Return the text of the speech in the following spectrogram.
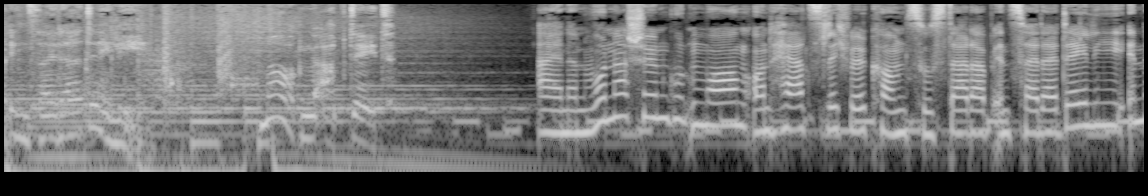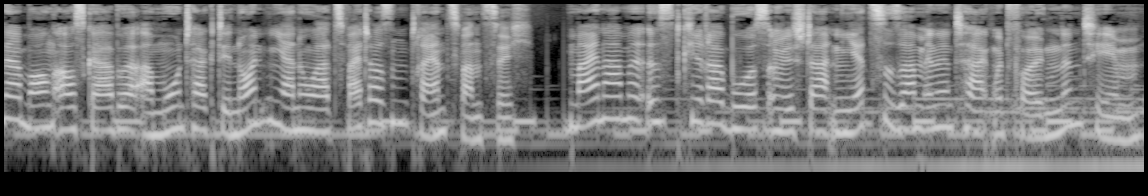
Startup Insider Daily. Morgen Update. Einen wunderschönen guten Morgen und herzlich willkommen zu Startup Insider Daily in der Morgenausgabe am Montag, den 9. Januar 2023. Mein Name ist Kira Burs und wir starten jetzt zusammen in den Tag mit folgenden Themen.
